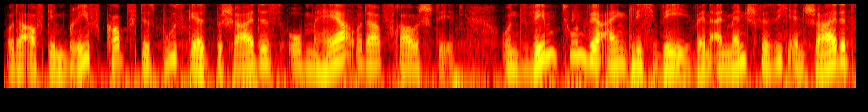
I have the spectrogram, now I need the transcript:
oder auf dem Briefkopf des Bußgeldbescheides oben Herr oder Frau steht. Und wem tun wir eigentlich weh, wenn ein Mensch für sich entscheidet,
